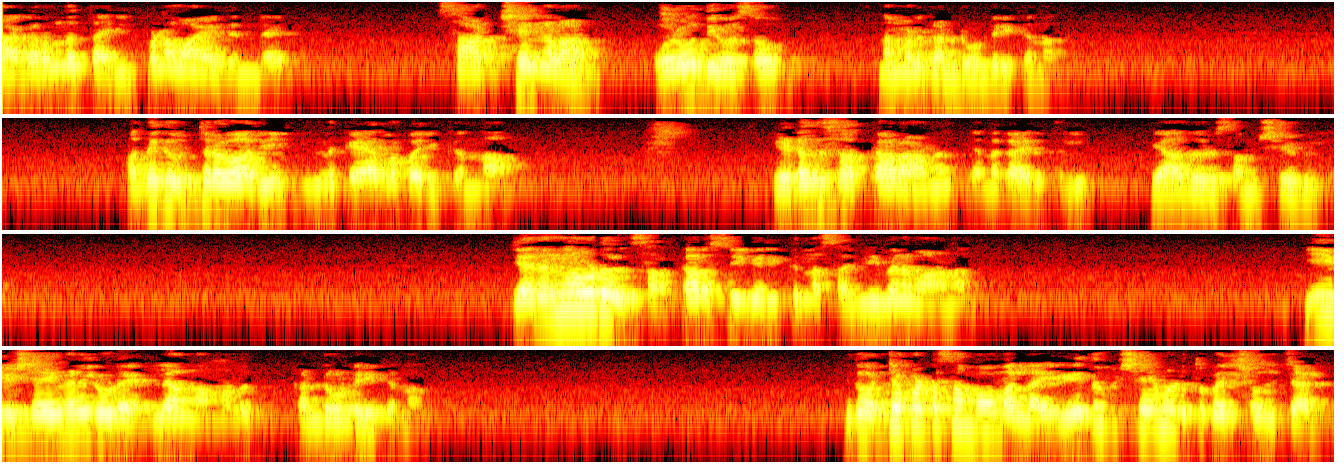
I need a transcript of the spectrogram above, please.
തകർന്ന് തരിപ്പണമായതിന്റെ സാക്ഷ്യങ്ങളാണ് ഓരോ ദിവസവും നമ്മൾ കണ്ടുകൊണ്ടിരിക്കുന്നത്. അതിന്റെ ഉത്തരവാദി ഇന്ന് കേരളം ഭരിക്കുന്ന ഇടത് സർക്കാരാണ് എന്ന കാര്യത്തിൽ യാതൊരു സംശയവുമില്ല. ജനങ്ങളോട് സർക്കാർ സ്വീകരിക്കുന്ന സമീപനമാണ് ഈ വിഷയങ്ങളിലൂടെ എല്ലാം നമ്മൾ കണ്ടുകൊണ്ടിരിക്കുന്നത്. ഇത് ഒറ്റപ്പെട്ട സംഭവമല്ല. ഏത് വിഷയം എടുത്ത് പരിശോധിച്ചാലും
